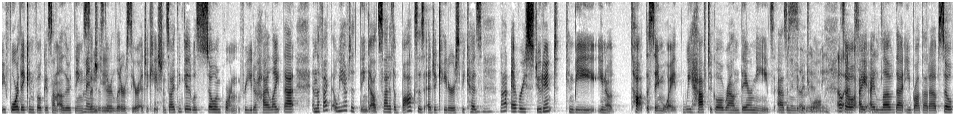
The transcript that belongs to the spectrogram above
before they can focus on other things Many such as do. their literacy or education. So I think it was so important for you to highlight that and the fact that we have to think outside of the box as educators because mm-hmm. not every student can be, you know, taught the same way. We have to go around their needs as an individual. Oh, so I, I love that you brought that up. So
